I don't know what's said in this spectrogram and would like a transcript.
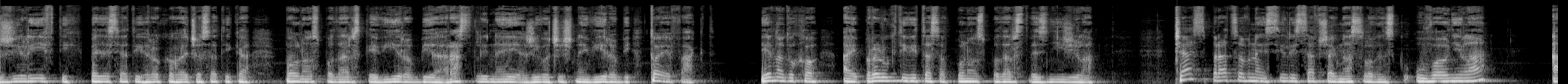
žili v tých 50. rokoch aj čo sa týka polnohospodárskej výroby a rastlinnej a živočišnej výroby. To je fakt. Jednoducho aj produktivita sa v polnohospodárstve znížila. Čas pracovnej sily sa však na Slovensku uvoľnila a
